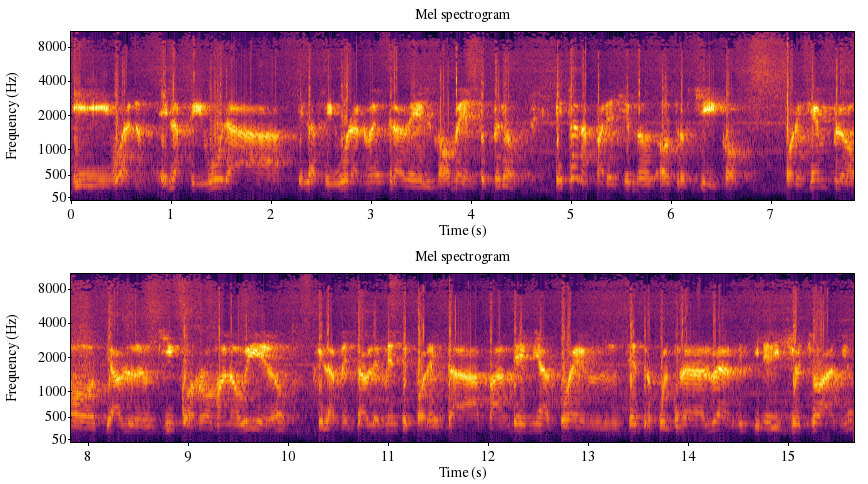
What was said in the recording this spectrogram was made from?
y bueno, es la figura, es la figura nuestra del momento, pero están apareciendo otros chicos. Por ejemplo, te hablo de un chico Romano Oviedo, que lamentablemente por esta pandemia fue en Centro Cultural Alberdi, tiene 18 años.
